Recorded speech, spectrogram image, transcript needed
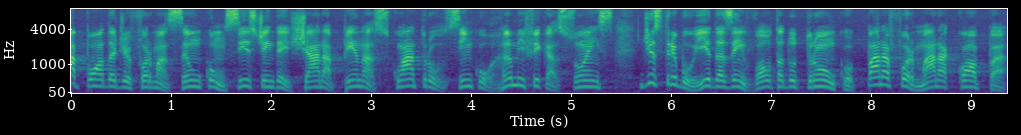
A poda de formação consiste em deixar apenas quatro ou cinco ramificações distribuídas em volta do tronco para formar a copa.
